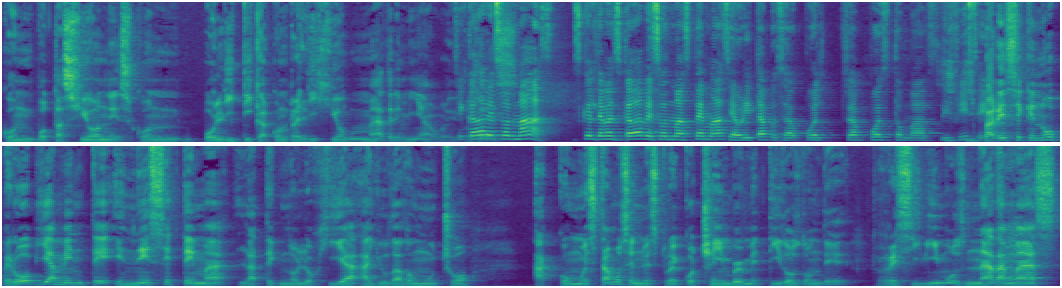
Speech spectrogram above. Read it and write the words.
con votaciones, con política, con religión, madre mía, güey. Sí, O cada sea, vez son más. Es que el tema es cada vez son más temas y ahorita pues se ha, puel- se ha puesto más Y- difícil. Y parece que no, pero obviamente en ese tema la tecnología ha ayudado mucho a como estamos en nuestro echo chamber metidos donde recibimos nada Sí. más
